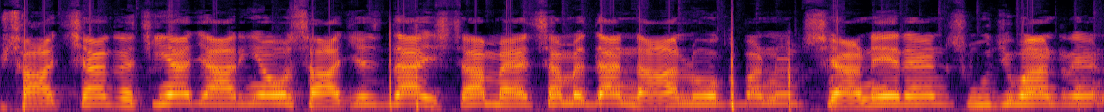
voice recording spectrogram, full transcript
ਸਾਜ਼ਿਸ਼ਾਂ ਰਚੀਆਂ ਜਾ ਰਹੀਆਂ, ਉਹ ਸਾਜ਼ਿਸ਼ ਦਾ ਹਿੱਸਾ ਮੈਂ ਸਮਝਦਾ, ਨਾ ਲੋਕ ਬਣਨ, ਸਿਆਣੇ ਰਹਿਣ, ਸੂਝਵਾਨ ਰਹਿਣ।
